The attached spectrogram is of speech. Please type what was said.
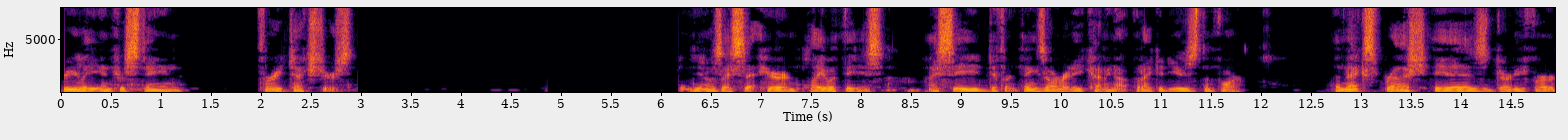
really interesting furry textures. You know, as I sit here and play with these, I see different things already coming up that I could use them for. The next brush is Dirty Fur,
